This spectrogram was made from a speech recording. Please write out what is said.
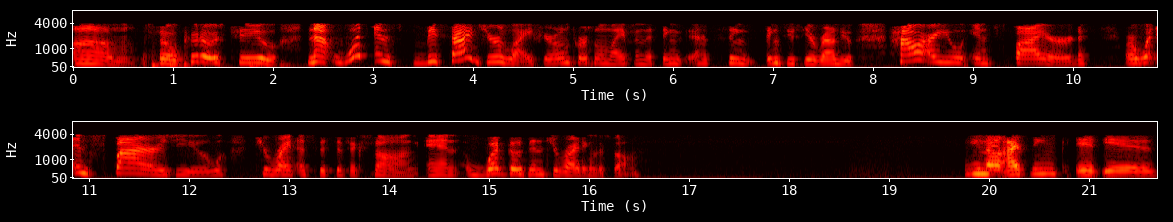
Um, so kudos to you. Now, what in, besides your life, your own personal life, and the things things you see around you, how are you inspired, or what inspires you to write a specific song, and what goes into writing the song? You know, I think it is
